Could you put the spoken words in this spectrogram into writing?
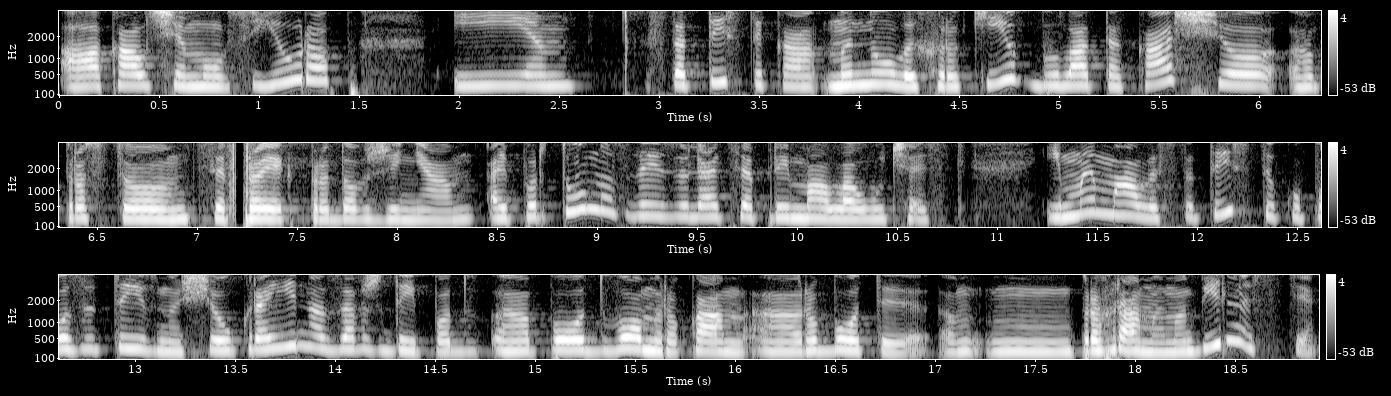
Culture Moves Europe, і Статистика минулих років була така, що е, просто це проєкт продовження Айпортунус, де ізоляція приймала участь. І ми мали статистику позитивну, що Україна завжди по, е, по двом рокам е, роботи програми мобільності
